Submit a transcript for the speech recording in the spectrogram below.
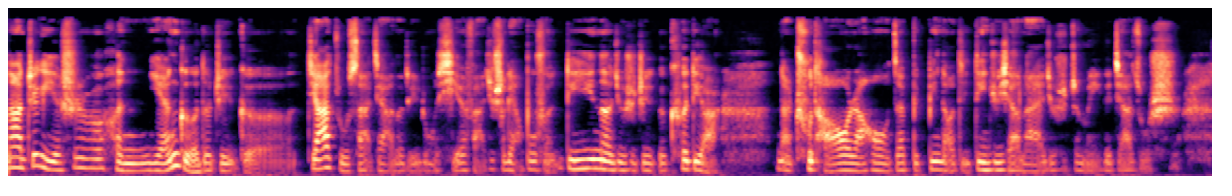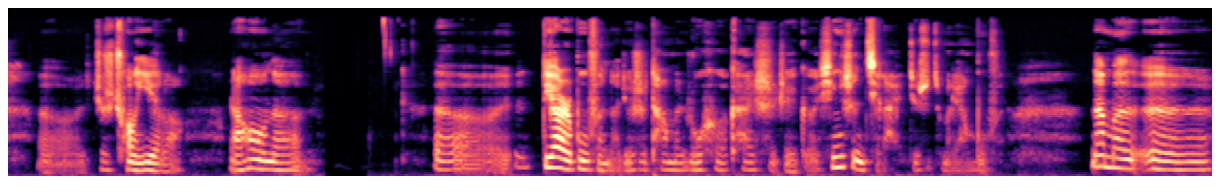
那这个也是很严格的这个家族萨迦的这种写法，就是两部分。第一呢，就是这个科蒂尔那出逃，然后在冰冰岛定定居下来，就是这么一个家族史，呃，就是创业了。然后呢，呃，第二部分呢，就是他们如何开始这个兴盛起来，就是这么两部分。那么，呃，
